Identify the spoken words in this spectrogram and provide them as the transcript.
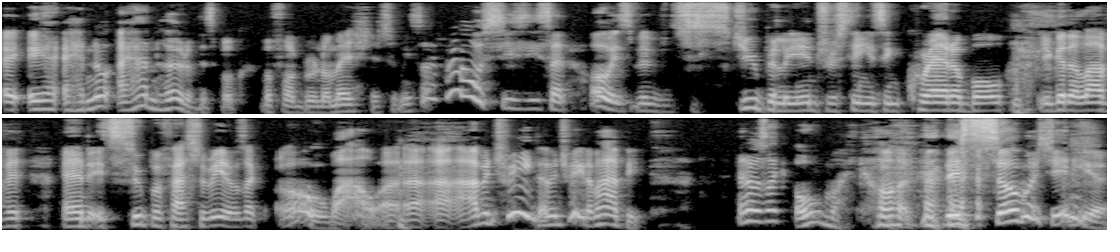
I, I had no, I hadn't heard of this book before Bruno mentioned it to me. So, oh, she, he said, oh, it's stupidly interesting. It's incredible. You're gonna love it, and it's super fast to read. I was like, oh wow, I, I, I'm intrigued. I'm intrigued. I'm happy. And I was like, oh my god, there's so much in here.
